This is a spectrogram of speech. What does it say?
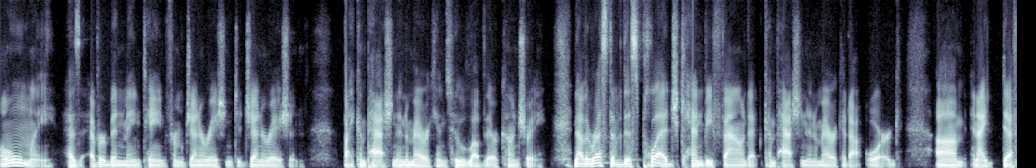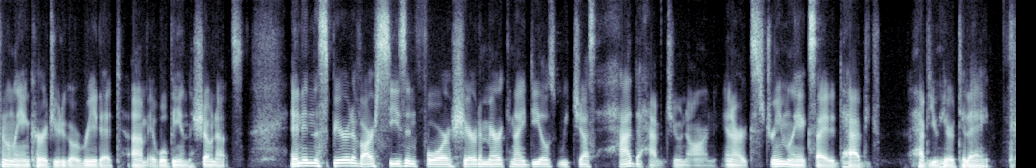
only has ever been maintained from generation to generation by compassionate Americans who love their country. Now, the rest of this pledge can be found at compassionateamerica.org. Um, and I definitely encourage you to go read it. Um, it will be in the show notes. And in the spirit of our season four Shared American Ideals, we just had to have June on and are extremely excited to have have you here today. Thank,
